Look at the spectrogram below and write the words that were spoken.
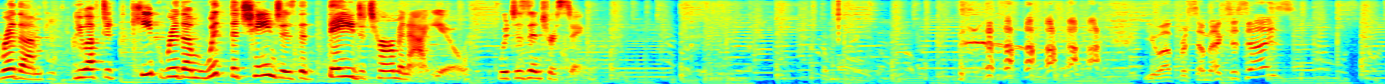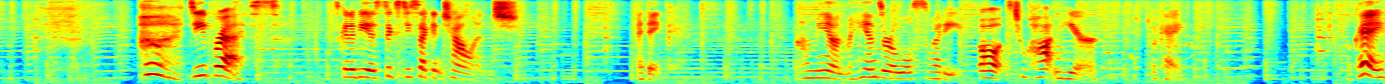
rhythm, you have to keep rhythm with the changes that they determine at you, which is interesting. You up for some exercise? Deep breaths. It's gonna be a 60 second challenge. I think. Oh man, my hands are a little sweaty. Oh, it's too hot in here. Okay. Okay.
